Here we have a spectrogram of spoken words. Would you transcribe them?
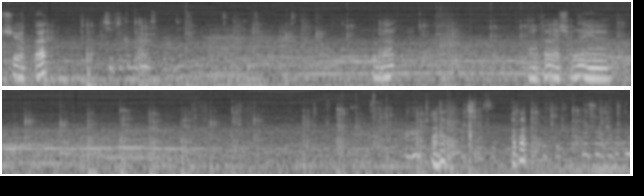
Bir şey yok. At. Çiftlik kapıdan çık bence. Buradan. Arkadaş bu ne ya? Aha Aha aşağısı. kapat. Boş ver kapatma.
